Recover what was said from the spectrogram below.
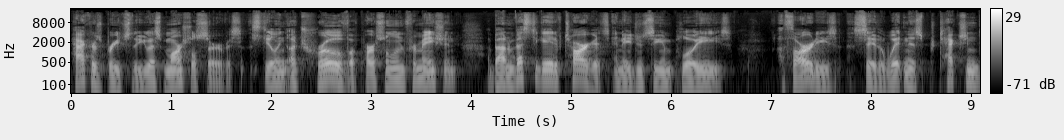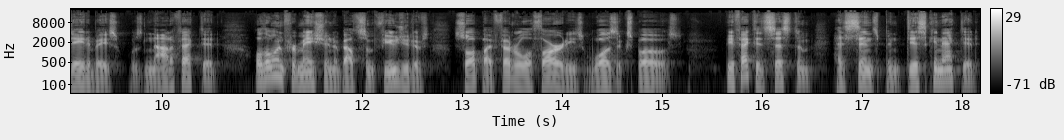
Hackers breached the U.S. Marshal Service, stealing a trove of personal information about investigative targets and agency employees. Authorities say the witness protection database was not affected, although information about some fugitives sought by federal authorities was exposed. The affected system has since been disconnected,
